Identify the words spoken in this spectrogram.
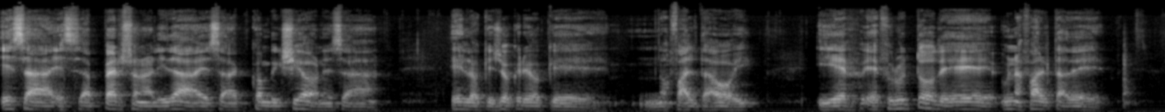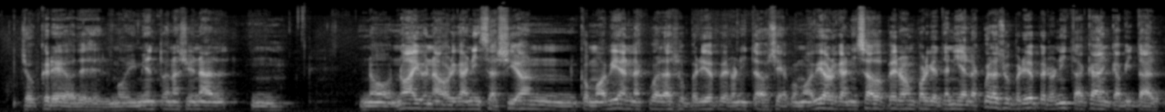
Esa, esa personalidad, esa convicción, esa, es lo que yo creo que nos falta hoy y es fruto de una falta de, yo creo, desde el movimiento nacional, mm, no, no hay una organización como había en la Escuela Superior Peronista, o sea, como había organizado Perón, porque tenía la Escuela Superior Peronista acá en Capital,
